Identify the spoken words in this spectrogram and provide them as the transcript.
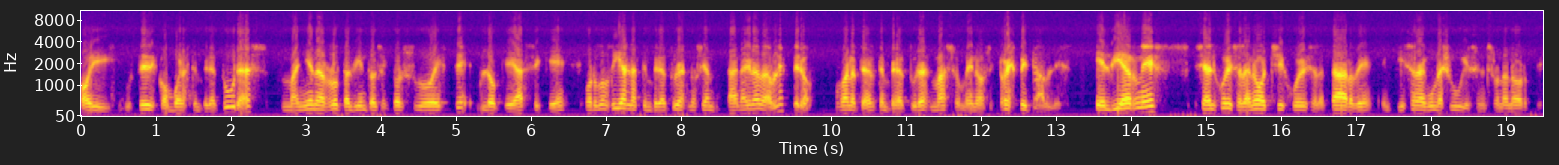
Hoy ustedes con buenas temperaturas, mañana rota el viento al sector sudoeste, lo que hace que por dos días las temperaturas no sean tan agradables, pero van a tener temperaturas más o menos respetables. El viernes, ya el jueves a la noche, jueves a la tarde, empiezan algunas lluvias en zona norte.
